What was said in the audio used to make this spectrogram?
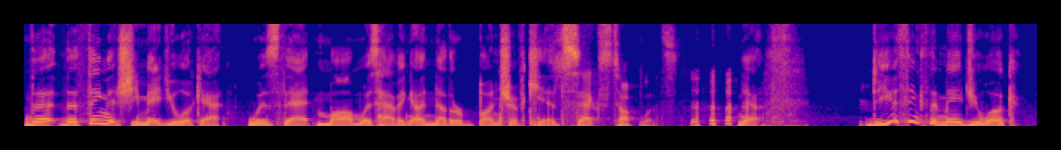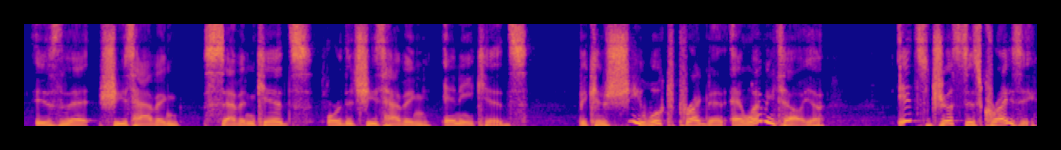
The the thing that she made you look at was that mom was having another bunch of kids. sex Sextuplets. Yeah. Do you think that made you look is that she's having seven kids or that she's having any kids? Because she looked pregnant, and let me tell you, it's just as crazy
